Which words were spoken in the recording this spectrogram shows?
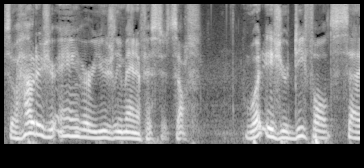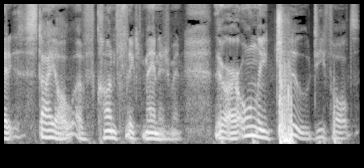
So, how does your anger usually manifest itself? What is your default style of conflict management? There are only two default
